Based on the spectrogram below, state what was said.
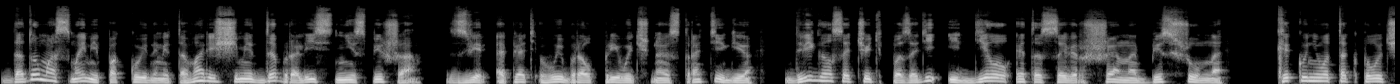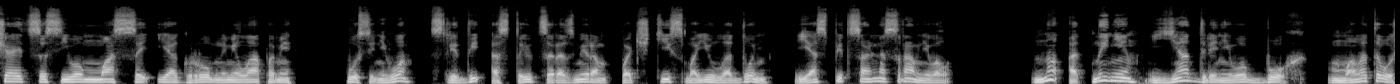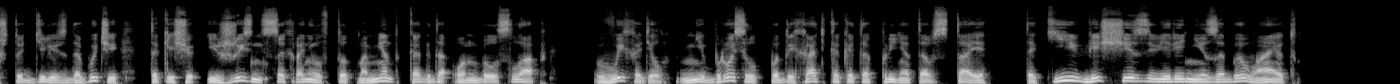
До дома с моими покойными товарищами добрались не спеша. Зверь опять выбрал привычную стратегию, двигался чуть позади и делал это совершенно бесшумно. Как у него так получается с его массой и огромными лапами? После него следы остаются размером почти с мою ладонь, я специально сравнивал. Но отныне я для него бог. Мало того, что делюсь добычей, так еще и жизнь сохранил в тот момент, когда он был слаб. Выходил, не бросил подыхать, как это принято в стае. Такие вещи звери не забывают.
